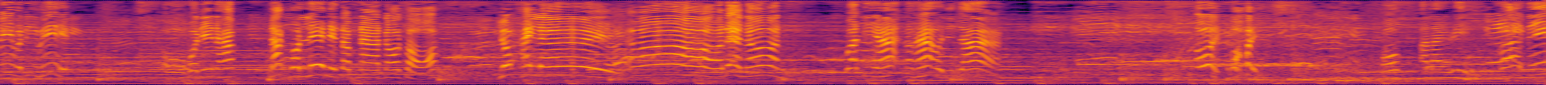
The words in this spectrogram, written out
พี่สวัสดีพี่ โอ้โหคนนี้นะครับ นักวอลเล่ในตำนานนสยกให้เลยอ๋อแน่นอนสวัสดีฮะน้องฮะสวัสดีจ้า โอ้ยโอ้ย โอ้อะไรพี่วัสดี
